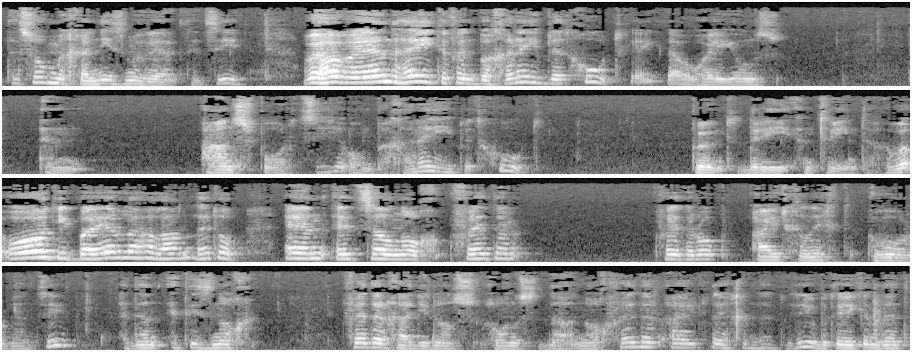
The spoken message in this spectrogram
Dat zo'n mechanisme werkt het, zie. We hebben een heet een begreep dat goed. Kijk nou, hij ons en aanspoort, zie om begrijp het goed. punt 23. We ooit bij Halan, let op. En het zal nog verder, verderop uitgelegd worden. Zie? En dan, het is nog, verder gaat hij ons, ons nou, nog verder uitleggen. Dat betekent dat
